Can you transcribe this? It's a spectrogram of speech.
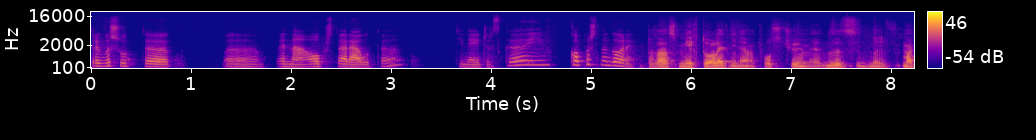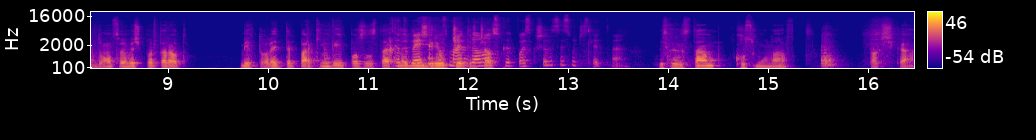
Тръгваш от а, а, една обща работа, тинейджърска, и копаш нагоре. Па да, аз миех туалетни, няма какво се чуем. В Макдоналдс не беше първата работа. Миех туалетите, паркинга и после останах на един грил в 4 Макдоналдс, часа. какво искаше да се случи след това? Исках да ставам космонавт. Пак ще кажа.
